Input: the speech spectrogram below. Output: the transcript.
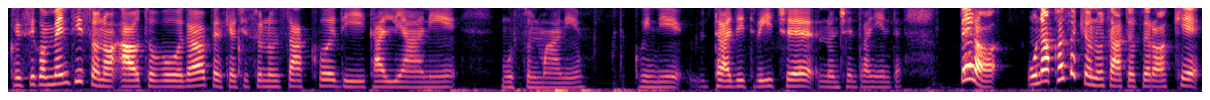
Questi commenti sono out of order perché ci sono un sacco di italiani musulmani, quindi traditrice non c'entra niente. Però una cosa che ho notato però è che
